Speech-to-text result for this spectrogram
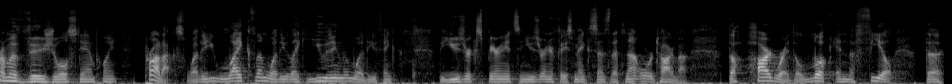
from a visual standpoint, products. Whether you like them, whether you like using them, whether you think the user experience and user interface makes sense, that's not what we're talking about. The hardware, the look and the feel, the,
